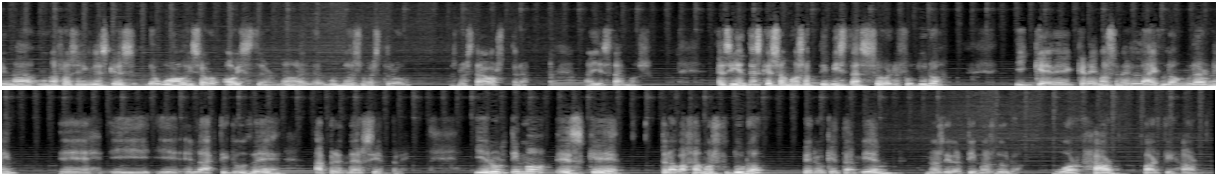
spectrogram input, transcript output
hay una, frase en inglés que es The world is our oyster, ¿no? El, mundo es, nuestro, es nuestra ostra. Ahí estamos. El siguiente es que somos optimistas sobre el futuro y que creemos en el lifelong learning eh, y en la actitud de aprender siempre. Y el último es que trabajamos duro, pero que también nos divertimos duro. Work hard, party hard.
